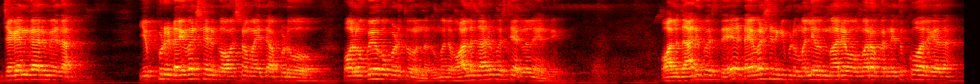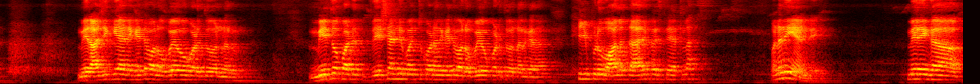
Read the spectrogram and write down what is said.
జగన్ గారి మీద ఎప్పుడు డైవర్షన్కు అవసరం అయితే అప్పుడు వాళ్ళు ఉపయోగపడుతూ ఉన్నారు. మళ్ళీ వాళ్ళ దారికి వస్తే ఎట్లనేయండి? వాళ్ళ దారికి వస్తే డైవర్షన్కి ఇప్పుడు మళ్ళీ మరో మరొకరిని ఎత్తుక్కోవాలి కదా. మీ రాజకీయానికైతే వాళ్ళు ఉపయోగపడుతూ ఉన్నారు. మీతో పాటు ద్వేషాన్ని పంచుకోవడానికైతే వాళ్ళు ఉపయోగపడుతూ ఉన్నారు కదా. ఇప్పుడు వాళ్ళ దారికి వస్తే ఎట్లా? ఉండనియండి మీరు ఇంకా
